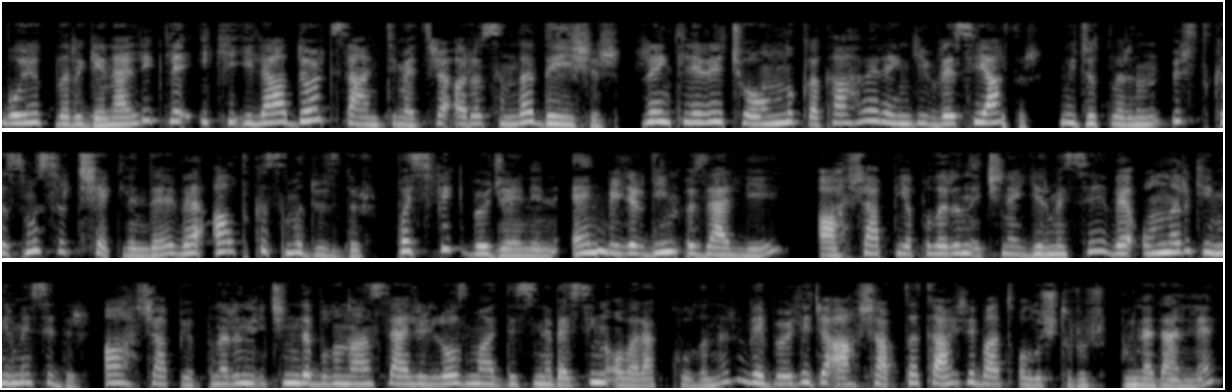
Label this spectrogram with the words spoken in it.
Boyutları genellikle 2 ila 4 cm arasında değişir. Renkleri çoğunlukla kahverengi ve siyahtır. Vücutlarının üst kısmı sırt şeklinde ve alt kısmı düzdür. Pasifik böceğinin en belirgin özelliği, ahşap yapıların içine girmesi ve onları kemirmesidir. Ahşap yapıların içinde bulunan selüloz maddesini besin olarak kullanır ve böylece ahşapta tahribat oluşturur. Bu nedenle,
